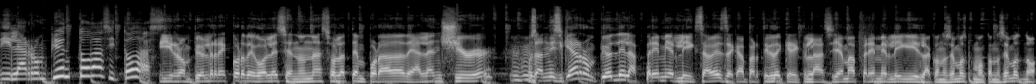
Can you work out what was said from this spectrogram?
City, la rompió en todas y todas. y rompió el récord de goles en una sola temporada de Alan Shearer. O sea, ni siquiera rompió el de la Premier League, ¿sabes? De a partir de que la se llama Premier League la conocemos como conocemos, no.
